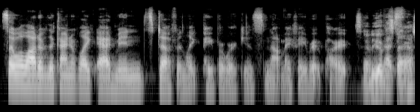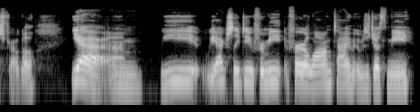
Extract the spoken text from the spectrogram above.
so a lot of the kind of like admin stuff and like paperwork is not my favorite part. So do you have that's the staff? struggle. Yeah, um, we we actually do. For me, for a long time, it was just me.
